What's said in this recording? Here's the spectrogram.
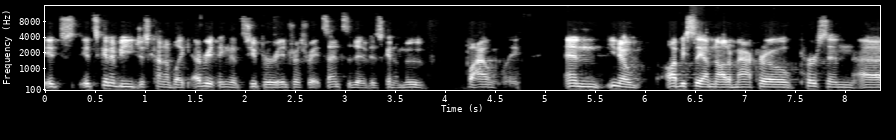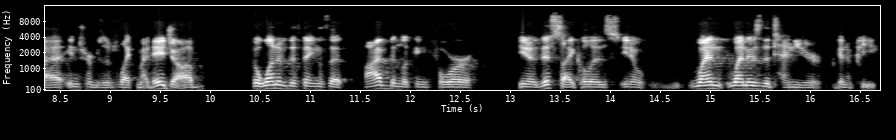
It's it's going to be just kind of like everything that's super interest rate sensitive is going to move violently. And you know, obviously, I'm not a macro person uh, in terms of like my day job, but one of the things that I've been looking for, you know, this cycle is, you know, when when is the 10 year going to peak?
